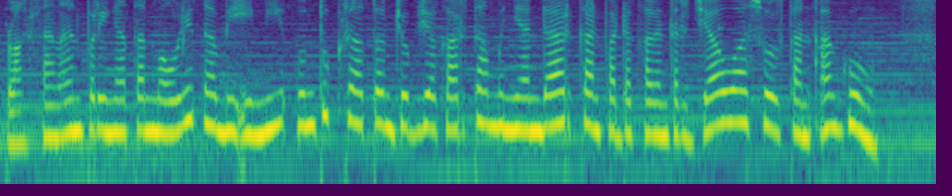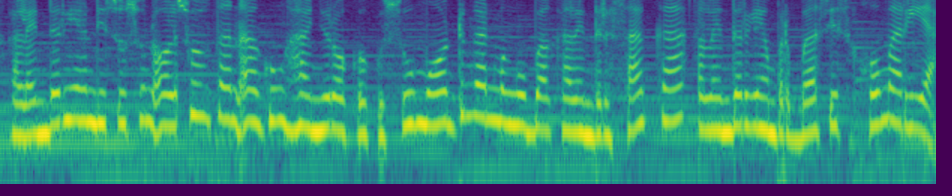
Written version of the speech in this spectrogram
Pelaksanaan peringatan Maulid Nabi ini untuk Keraton Yogyakarta menyandarkan pada kalender Jawa Sultan Agung. Kalender yang disusun oleh Sultan Agung Hanyurokokusumo dengan mengubah kalender Saka, kalender yang berbasis Komaria.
